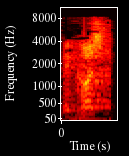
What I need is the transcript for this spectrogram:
Because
